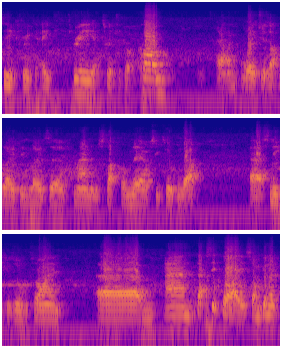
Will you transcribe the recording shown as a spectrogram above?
sneakerfreak83 at twitter.com. Um, always just uploading loads of random stuff on there, obviously talking about uh, sneakers all the time. Um, and that's it guys, So I'm going to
